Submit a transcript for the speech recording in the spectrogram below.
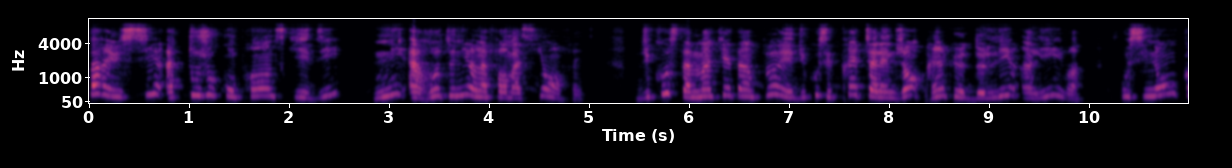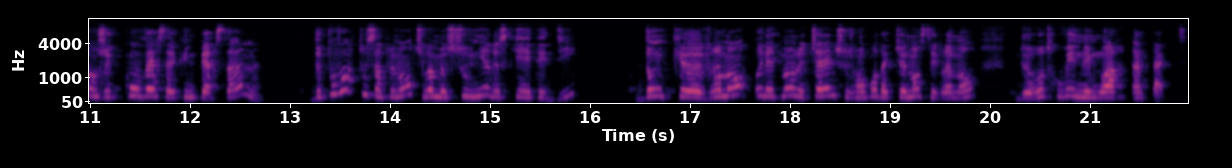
pas réussir à toujours comprendre ce qui est dit, ni à retenir l'information, en fait. Du coup, ça m'inquiète un peu et du coup, c'est très challengeant, rien que de lire un livre ou sinon, quand je converse avec une personne, de pouvoir tout simplement, tu vois, me souvenir de ce qui a été dit donc, vraiment, honnêtement, le challenge que je rencontre actuellement, c'est vraiment de retrouver une mémoire intacte.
